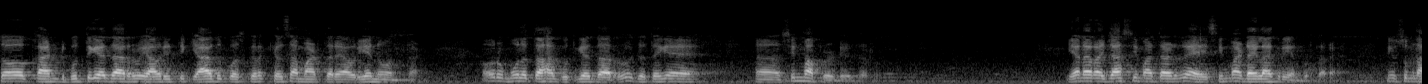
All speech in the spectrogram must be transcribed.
ಸೊ ಕಾಂಡ್ ಗುತ್ತಿಗೆದಾರರು ಯಾವ ರೀತಿ ಯಾವುದಕ್ಕೋಸ್ಕರ ಕೆಲಸ ಮಾಡ್ತಾರೆ ಅವ್ರು ಏನು ಅಂತ. ಅವರು ಮೂಲತಃ ಗುತ್ತಿಗೆದಾರರು ಜೊತೆಗೆ ಸಿನಿಮಾ ಪ್ರೊಡ್ಯೂಸರ್ ಏನಾರ ಜಾಸ್ತಿ ಮಾತಾಡಿದ್ರೆ ಸಿನಿಮಾ ಡೈಲಾಗ್ ರೀ ಅಂದ್ಬಿಡ್ತಾರೆ. ನೀವು ಸುಮ್ಮನೆ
